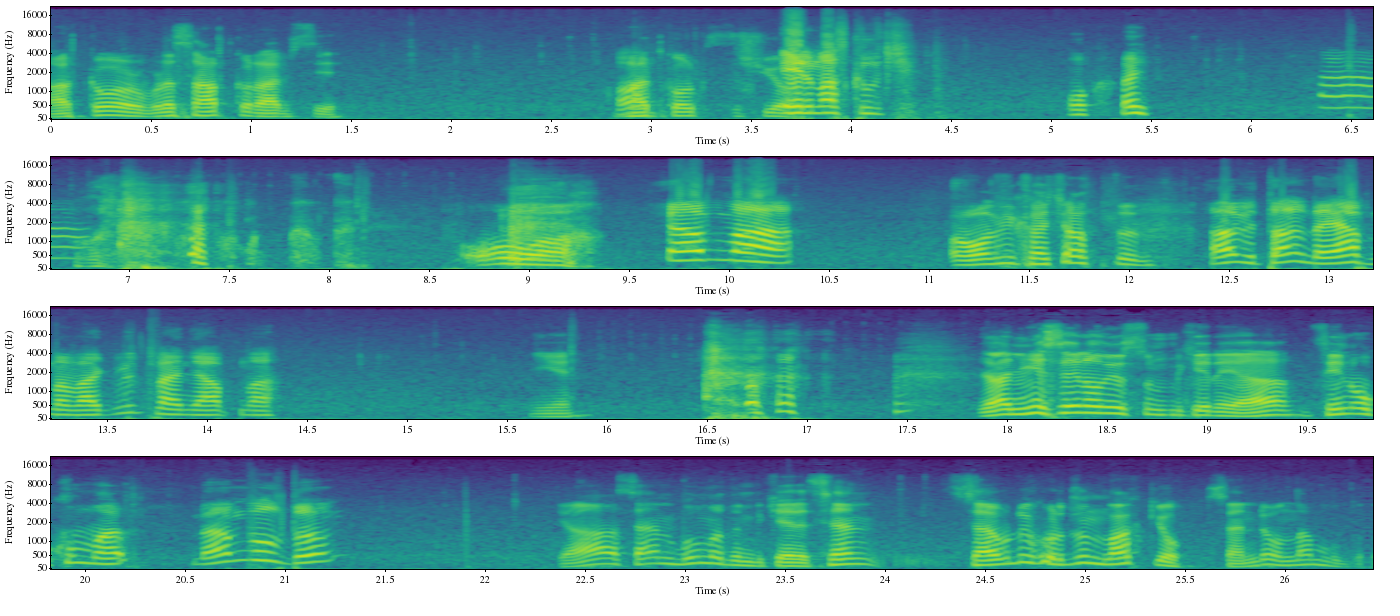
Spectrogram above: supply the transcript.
Hardcore. Burası hardcore abisi. Hop. Hardcore kısışıyor. Elmas kılıç. Oh, ay. oh. Yapma. Abi kaç attın? Abi tamam da yapma bak lütfen yapma. Niye? ya niye sen alıyorsun bir kere ya? Senin okun var. Ben buldum. Ya sen bulmadın bir kere. Sen serverda kurdun lag yok. Sen de ondan buldun.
